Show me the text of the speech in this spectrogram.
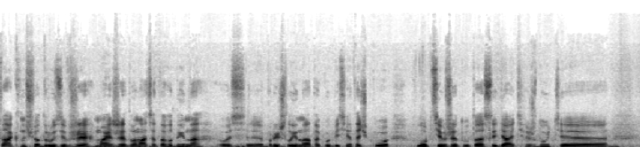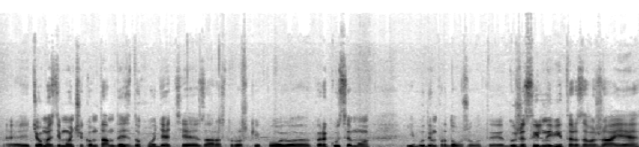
Так, ну що, друзі, вже майже 12 година. Ось е, прийшли на таку бесідочку. Хлопці вже тут сидять, ждуть. Е, е, Тьома з Дімончиком там десь доходять. Е, Зараз трошки перекусимо і будемо продовжувати. Дуже сильний вітер заважає, е,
